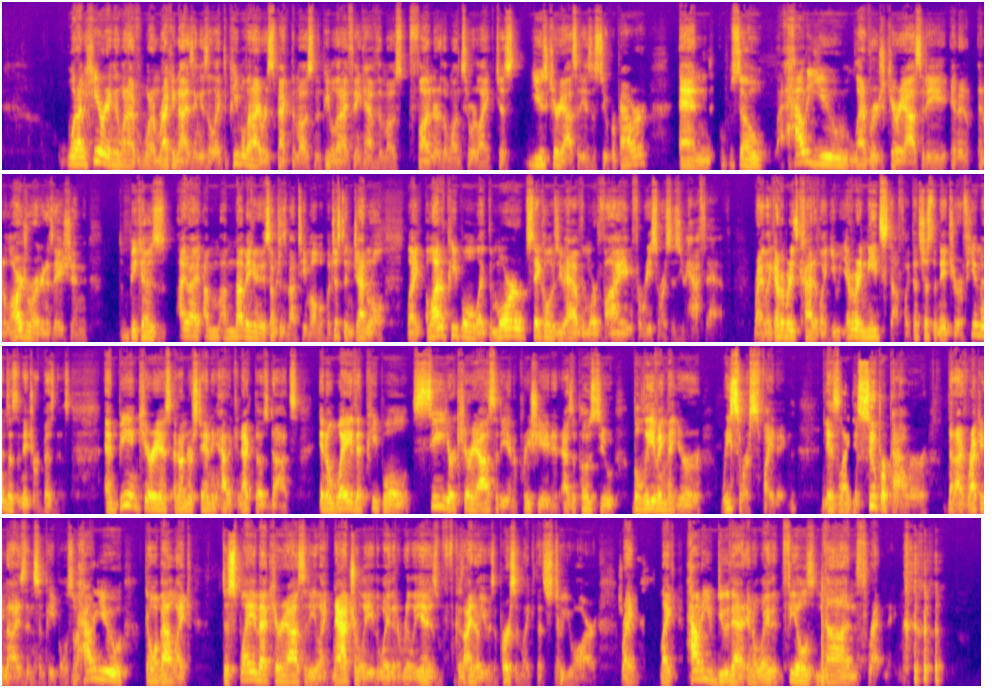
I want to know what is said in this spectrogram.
what I'm hearing and what I'm what I'm recognizing is that like the people that I respect the most and the people that I think have the most fun are the ones who are like just use curiosity as a superpower. And so, how do you leverage curiosity in a in a larger organization? Because I, I I'm I'm not making any assumptions about T-Mobile, but just in general, like a lot of people, like the more stakeholders you have, the more vying for resources you have to have, right? Like everybody's kind of like you. Everybody needs stuff. Like that's just the nature of humans. That's the nature of business and being curious and understanding how to connect those dots in a way that people see your curiosity and appreciate it as opposed to believing that you're resource fighting yeah. is like a superpower that I've recognized in some people. So how do mm-hmm. you go about like displaying that curiosity like naturally the way that it really is because I know you as a person like that's who you are, sure. right? Like how do you do that in a way that feels non-threatening?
